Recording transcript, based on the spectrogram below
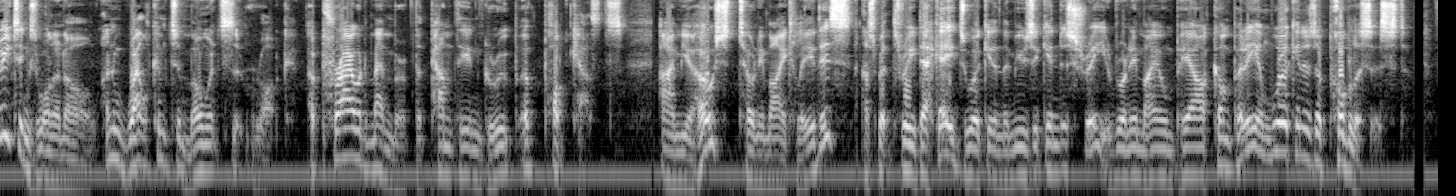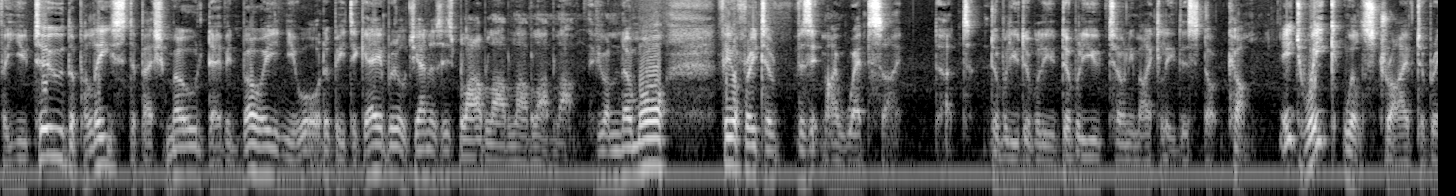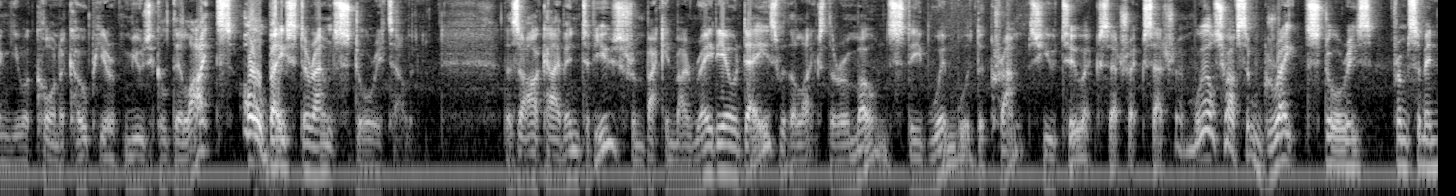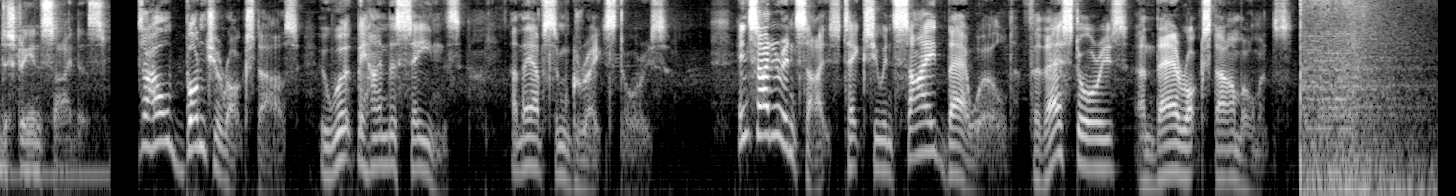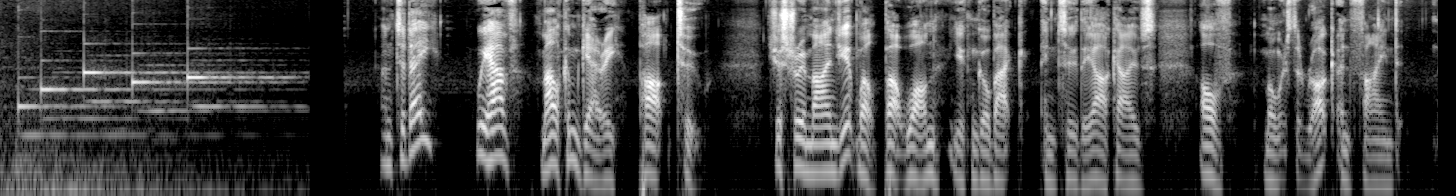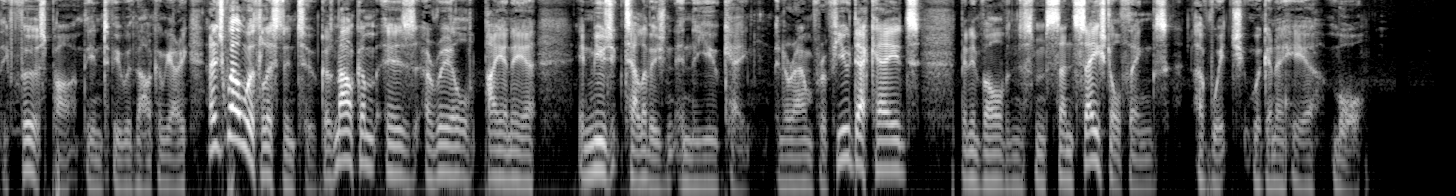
Greetings, one and all, and welcome to Moments That Rock, a proud member of the Pantheon group of podcasts. I'm your host, Tony Michaelidis. I spent three decades working in the music industry, running my own PR company, and working as a publicist. For U2, The Police, Depeche Mode, David Bowie, New Order, Peter Gabriel, Genesis, blah blah blah blah blah. If you want to know more, feel free to visit my website at www.tonymichaelidis.com. Each week, we'll strive to bring you a cornucopia of musical delights, all based around storytelling. There's archive interviews from back in my radio days with the likes of the Ramones, Steve Winwood, the Cramps, U2, etc., etc. We also have some great stories from some industry insiders. There's a whole bunch of rock stars who work behind the scenes, and they have some great stories. Insider Insights takes you inside their world for their stories and their rock star moments. And today we have Malcolm Gerrie Part 2. Just to remind you, well, Part 1, you can go back into the archives of Moments That Rock and find the first part of the interview with Malcolm Gerrie. And it's well worth listening to because Malcolm is a real pioneer in music television in the UK. Been around for a few decades, been involved in some sensational things, of which we're going to hear more.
